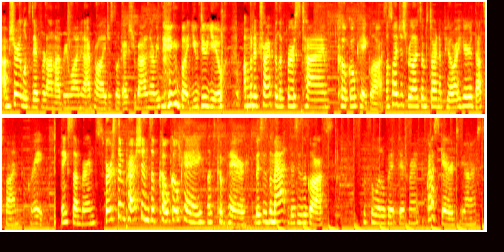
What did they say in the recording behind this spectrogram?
I'm sure it looks different on everyone. And I probably just look extra bad and everything. But you do you. I'm going to try for the first time Koko K Gloss. Also, I just realized I'm starting to peel right here. That's fun. Great. Thanks, Sunburns. First impressions of Koko K. Let's compare. This is the matte. This is the gloss. Looks a little bit different. I'm kind of scared, to be honest.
